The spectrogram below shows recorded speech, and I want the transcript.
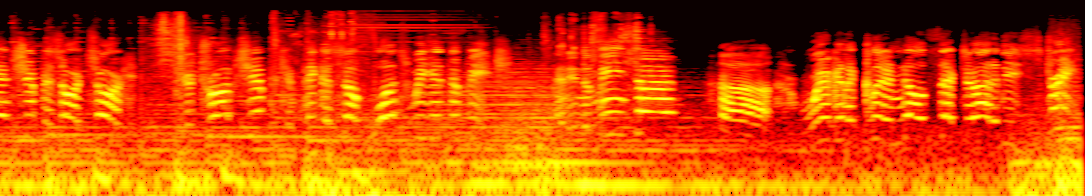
Brian Hart. Command ship is our target. Your dropship can pick us up once we hit the beach. And in the meantime, uh, we're gonna clear Null Sector out of these streets!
